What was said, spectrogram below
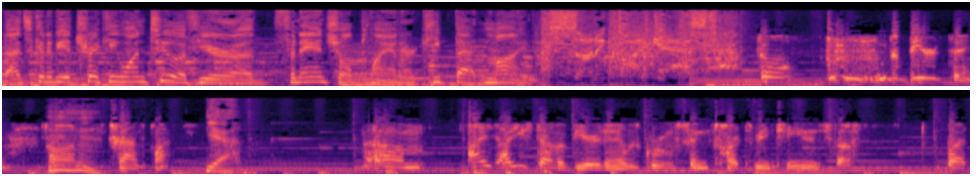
that's going to be a tricky one too if you're a financial planner. Keep that in mind. Sonic Podcast. So, the beard thing on transplants. Yeah. Um, I, I used to have a beard, and it was gross and hard to maintain and stuff. But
